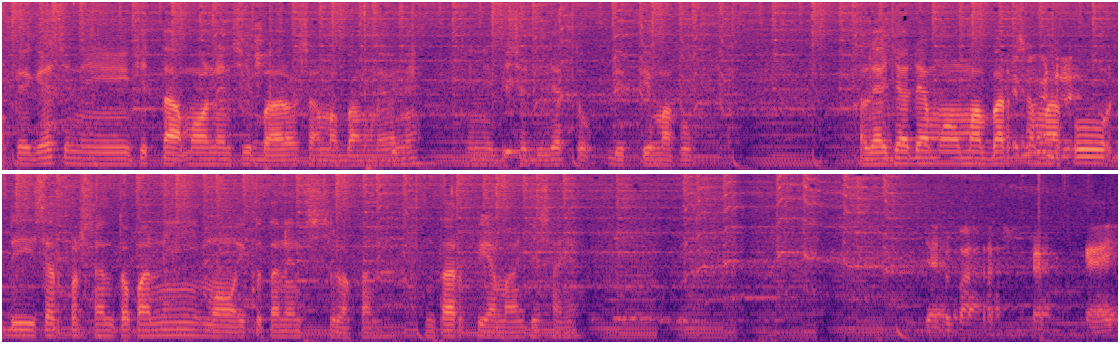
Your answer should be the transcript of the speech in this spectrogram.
Oke guys, ini kita mau Nancy bareng sama Bang Leon ya. Ini bisa dilihat tuh di tim aku. Kali aja ada yang mau mabar sama aku di server Sentopani mau ikutan Nancy silakan. Ntar PM aja saya. jangan lupa subscribe guys.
